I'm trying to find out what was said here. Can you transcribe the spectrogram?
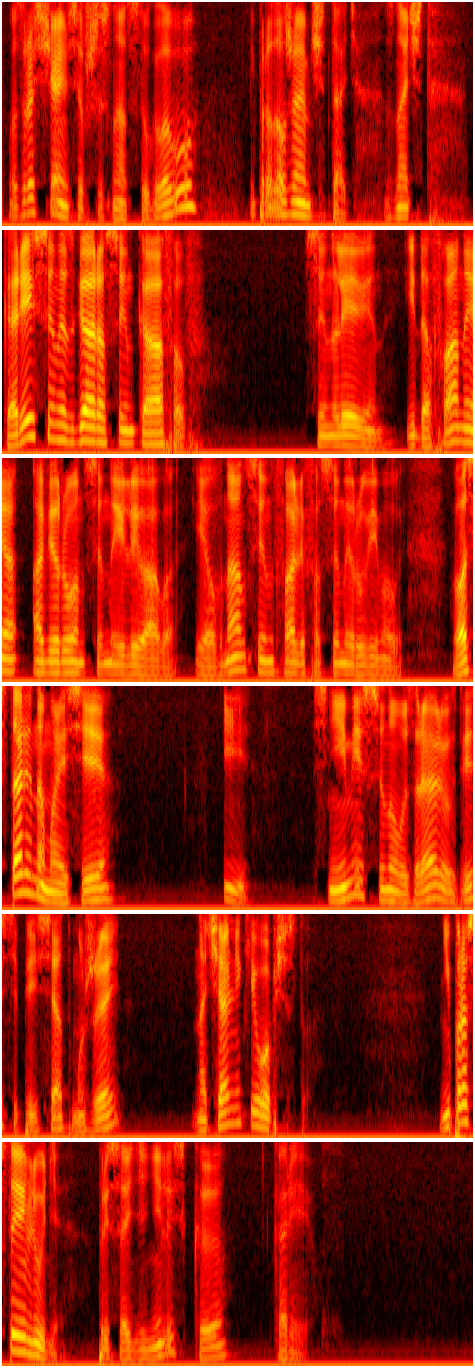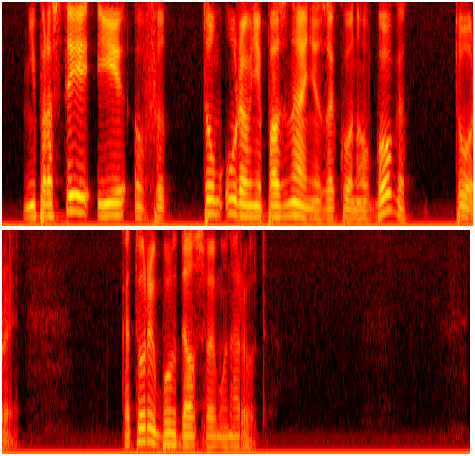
Возвращаемся в 16 главу и продолжаем читать. Значит, Корей, сын Изгара, сын Каафов, сын Левин, и Дафан Аверон, сыны Илиава, и Авнан, сын Фалифа, сыны Рувимовы, восстали на Моисея, и с ними из сынов Израилевых 250 мужей, начальники общества. Непростые люди присоединились к Корею. Непростые и в том уровне познания законов Бога, Торы, который Бог дал своему народу.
